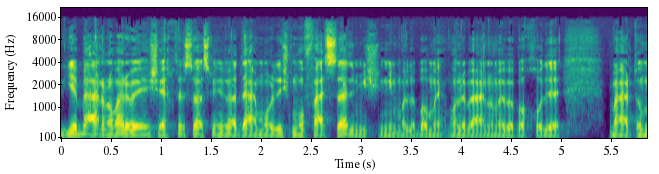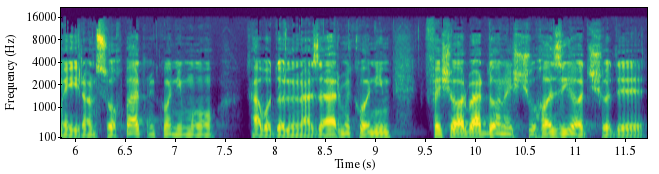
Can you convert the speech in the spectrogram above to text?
یه برنامه رو بهش اختصاص میدیم و در موردش مفصل میشینیم. حالا با مهمان برنامه و با خود مردم ایران صحبت می‌کنیم و تبادل نظر می‌کنیم. فشار بر دانشجوها زیاد شده.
